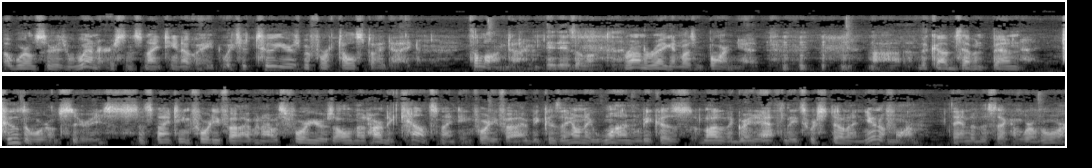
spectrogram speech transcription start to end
a World Series winner since 1908, which is two years before Tolstoy died. It's a long time. It is a long time. Ronald Reagan wasn't born yet. uh, the Cubs haven't been to the World Series since 1945 when I was four years old, and it hardly counts 1945 because they only won because a lot of the great athletes were still in uniform the end of the Second World War.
